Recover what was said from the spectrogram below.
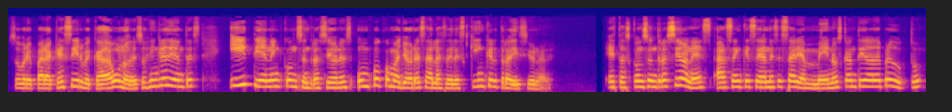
sobre para qué sirve cada uno de esos ingredientes y tienen concentraciones un poco mayores a las del skincare tradicional. Estas concentraciones hacen que sea necesaria menos cantidad de producto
